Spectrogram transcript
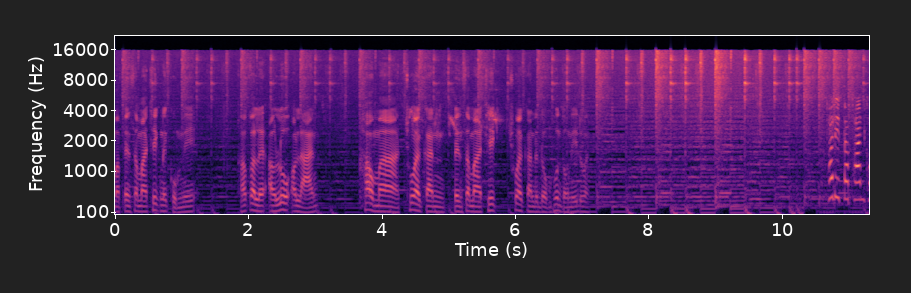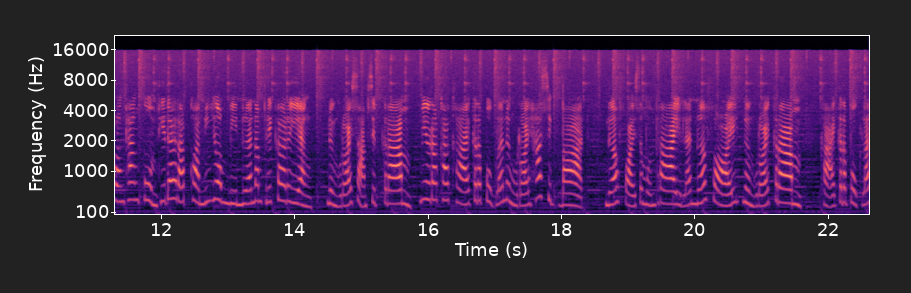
มาเป็นสมาชิกในกลุ่มนี้ เขาก็เลยเอาลูกเอาหลาน เข้ามาช่วยกันเป็นสมาชิก ช่วยกันระดมหุ้นตรงนี้ด้วย ผลิตภัณฑ์ของทางกลุ่มที่ได้รับความนิยมมีเนื้อน้ำพริกกะเหรี่ยง 130 กรัม มีราคาขายกระปุกละ 150 บาท เนื้อฝอยสมุนไพรและเนื้อฝอย 100 กรัม ขายกระปุกละ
